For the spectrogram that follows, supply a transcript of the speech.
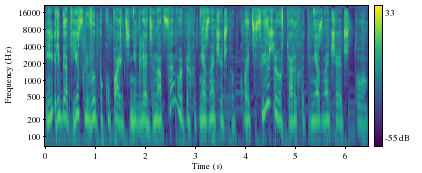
И, ребят, если вы покупаете, не глядя на цену, во-первых, это не означает, что вы покупаете свежие, во-вторых, это не означает, что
